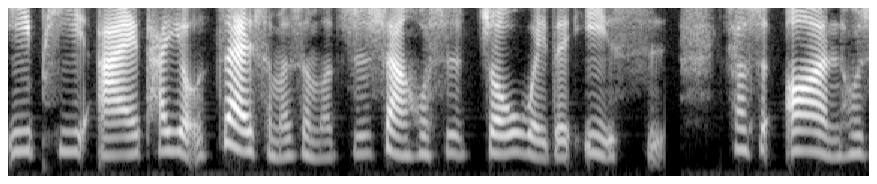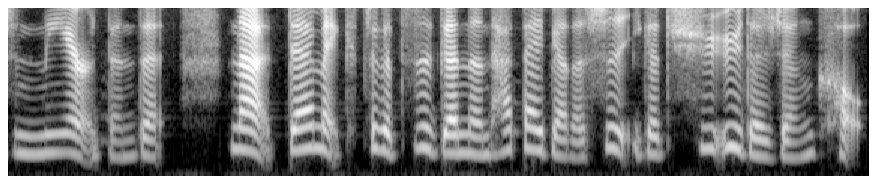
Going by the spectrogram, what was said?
e p i 它有在什么什么之上或是周围的意思，像是 on 或是 near 等等。那 demic 这个字根呢，它代表的是一个区域的人口，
